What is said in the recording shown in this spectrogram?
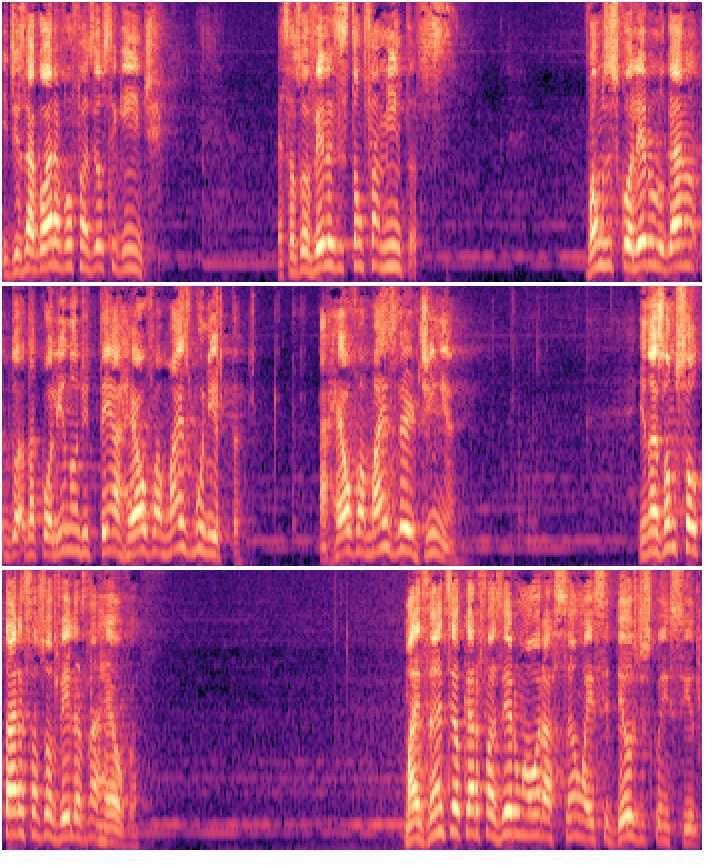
e diz: Agora vou fazer o seguinte: essas ovelhas estão famintas. Vamos escolher o lugar da colina onde tem a relva mais bonita, a relva mais verdinha. E nós vamos soltar essas ovelhas na relva. Mas antes eu quero fazer uma oração a esse Deus desconhecido.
